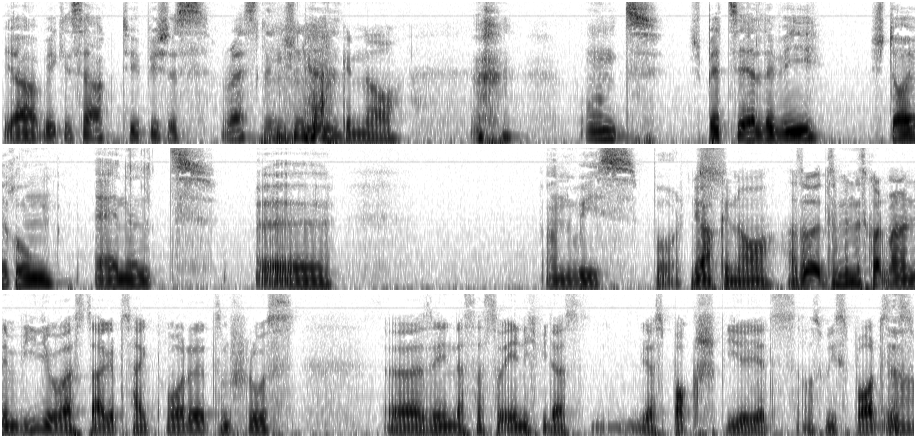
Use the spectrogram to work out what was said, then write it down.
Ja, wie gesagt, typisches Wrestling-Spiel. Ja, genau. Und spezielle Wii-Steuerung ähnelt äh, an Wii Sports. Ja, genau. Also zumindest konnte man an dem Video, was da gezeigt wurde, zum Schluss äh, sehen, dass das so ähnlich wie das, wie das Boxspiel jetzt aus Wii Sports Ja. ist.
